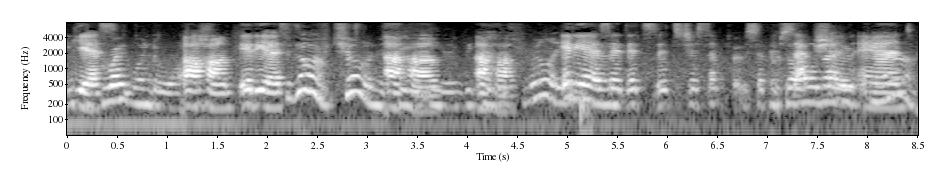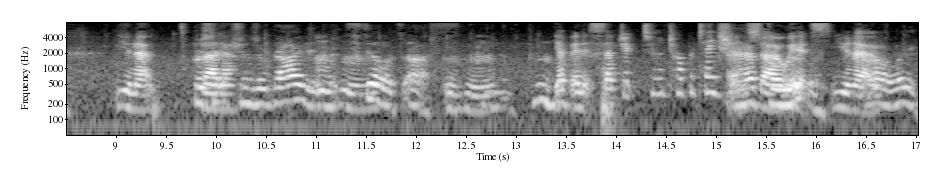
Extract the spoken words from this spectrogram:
Yes. great one to watch. Uh huh. It is. It's going for children to see Uh-huh. it even because Uh-huh. it's really It is. know, It, it's it's just a, it's a perception, and yeah. You know, perceptions are guided, Mhm. but still it's us. Mhm. you know. Hmm. yep, and it's subject to interpretation. Absolutely. So it's you know, Golly.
